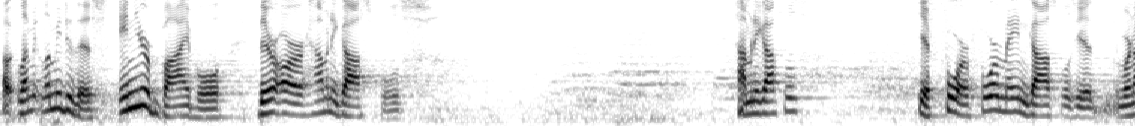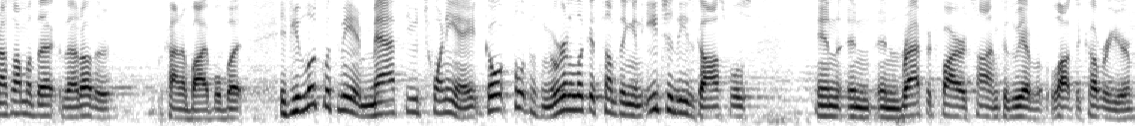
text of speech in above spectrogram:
Oh, let, me, let me do this. In your Bible, there are how many Gospels? How many Gospels? Yeah, four. Four main Gospels. Yeah, we're not talking about that, that other kind of Bible, but if you look with me at Matthew 28, go flip with me. We're going to look at something in each of these Gospels in, in, in rapid fire time because we have a lot to cover here.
